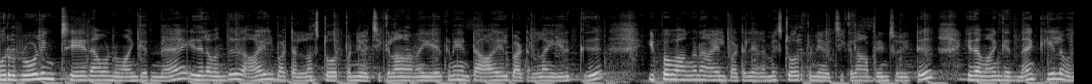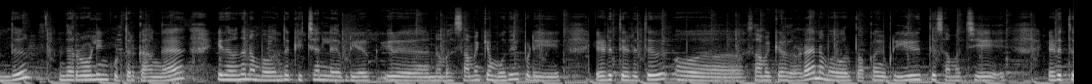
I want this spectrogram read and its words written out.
ஒரு ரோலிங் ட்ரே தான் ஒன்று வாங்கியிருந்தேன். இதில் வந்து ஆயில் பாட்டில்லாம் ஸ்டோர் பண்ணி வச்சுக்கலாம். ஆனால் ஏற்கனவே என்கிட்ட ஆயில் பாட்டில்லாம் இருக்குது இப்போ வாங்கின ஆயில் பாட்டில் எல்லாமே ஸ்டோர் பண்ணி வச்சுக்கலாம் அப்படின்னு சொல்லிட்டு இதை வாங்கியிருந்தேன். கீழே வந்து இந்த ரோலிங் கொடுத்துருக்காங்க. இதை வந்து நம்ம வந்து கிச்சனில் இப்படி நம்ம சமைக்கும் போது இப்படி எடுத்து எடுத்து சமைக்கிறதோட நம்ம ஒரு பக்கம் இப்படி இழுத்து சமைச்சு எடுத்து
